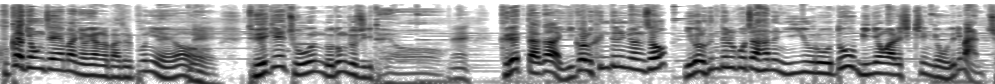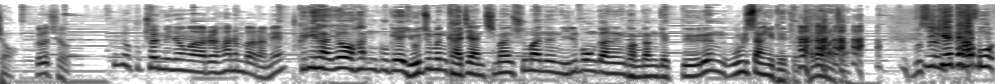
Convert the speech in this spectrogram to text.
국가 경제에만 영향을 받을 뿐이에요. 네. 되게 좋은 노동 조직이 돼요. 네. 그랬다가 이걸 흔들면서 이걸 흔들고자 하는 이유로도 민영화를 시키는 경우들이 많죠. 그렇죠. 그래서 국철 민영화를 하는 바람에 그리하여 한국에 요즘은 가지 않지만 수많은 일본 가는 관광객들은 울상이 되죠. 가자마자. 무슨 이게 다 뭐,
